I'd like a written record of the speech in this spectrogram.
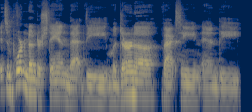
it's important to understand that the Moderna vaccine and the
